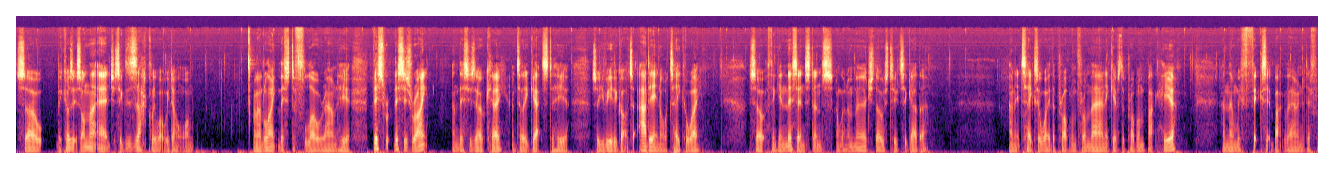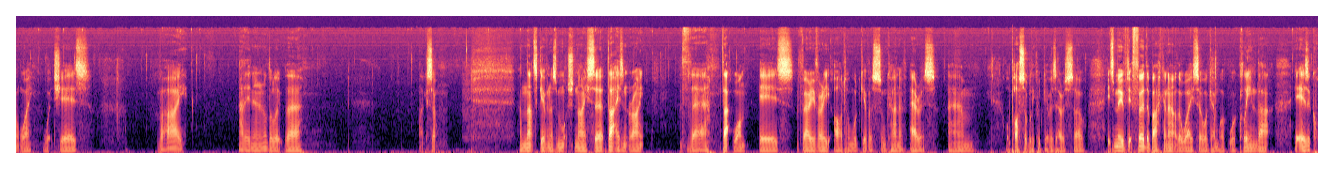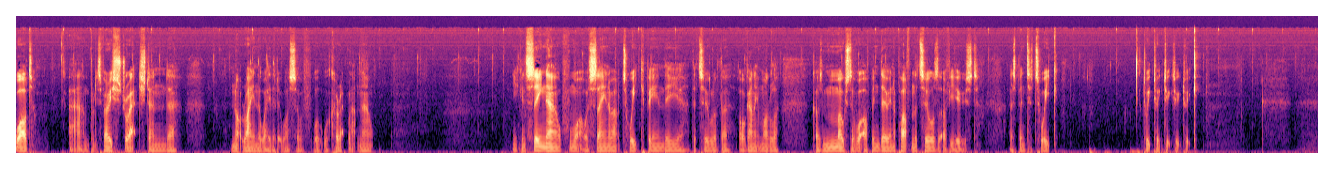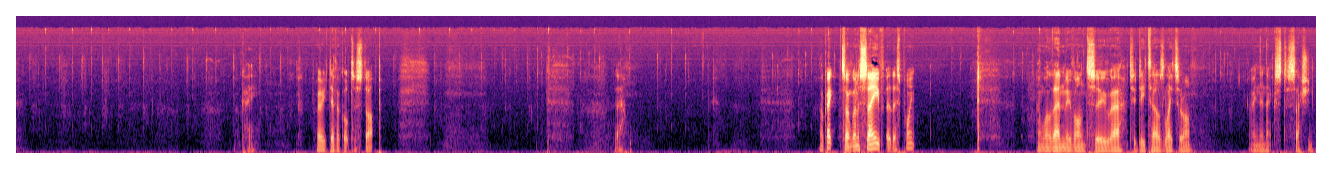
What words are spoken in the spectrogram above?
So because it's on that edge it's exactly what we don't want. And I'd like this to flow around here. This this is right and this is okay until it gets to here. So you've either got to add in or take away. So I think in this instance, I'm going to merge those two together and it takes away the problem from there and it gives the problem back here. And then we fix it back there in a different way which is by adding in another loop there like so and that's given us a much nicer that isn't right there that one is very very odd and would give us some kind of errors um, or possibly could give us errors. So it's moved it further back and out of the way. So again, we'll, we'll clean that. It is a quad, um, but it's very stretched and uh, not right in the way that it was. So we'll, we'll correct that now. You can see now from what I was saying about tweak being the uh, the tool of the organic modeler because most of what I've been doing apart from the tools that I've used has been to tweak tweak, tweak, tweak, tweak, tweak. Okay. Very difficult to stop. Okay, so I'm going to save at this point and we'll then move on to uh, to details later on in the next session.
